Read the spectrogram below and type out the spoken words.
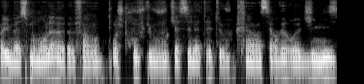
Oui, mais à ce moment-là, enfin, moi je trouve que vous vous cassez la tête, vous créez un serveur Jimmy's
